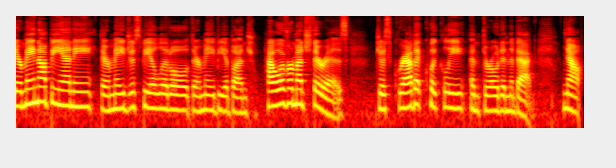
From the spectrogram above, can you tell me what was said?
There may not be any, there may just be a little, there may be a bunch, however much there is. Just grab it quickly and throw it in the bag. Now,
